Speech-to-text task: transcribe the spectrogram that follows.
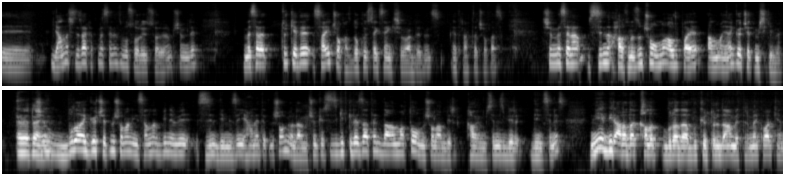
e, yanlış idrak etmezseniz bu soruyu soruyorum. Şimdi mesela Türkiye'de sayı çok az. 980 kişi var dediniz. Etrafta çok az. Şimdi mesela sizin halkınızın çoğunluğu Avrupa'ya, Almanya'ya göç etmiş gibi. Evet aynen. Şimdi buraya göç etmiş olan insanlar bir nevi sizin dininize ihanet etmiş olmuyorlar mı? Çünkü siz gitgide zaten dağılmakta olmuş olan bir kavimsiniz, bir dinsiniz. Niye bir arada kalıp burada bu kültürü devam ettirmek varken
